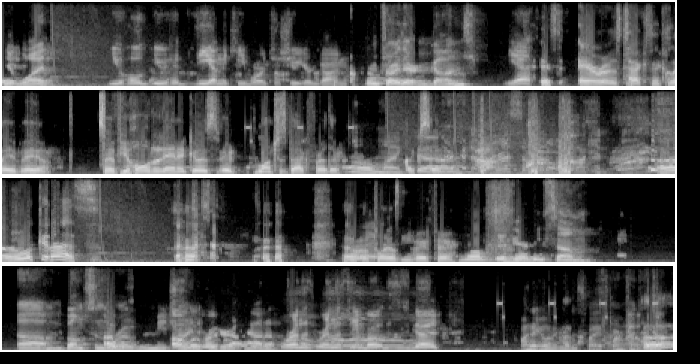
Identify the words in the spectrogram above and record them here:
Hit what? You hold you hit Z on the keyboard to shoot your gun. I'm sorry, there are guns? Yes. It's arrows technically, but yeah. So if you hold it in, it goes, it launches back further. Oh my Like god. so. You're an aggressive little fucking bitch. Oh, look at us! oh, that probably wasn't very fair. Well, there's gonna be some um, bumps in the Oh. road with me Oh, trying to figure out how to. We're in the we're in the same boat. This is good. Why don't you want to go this way? It's more fun. Uh,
